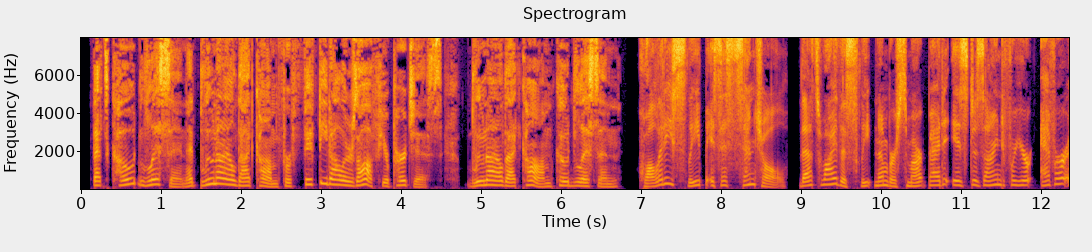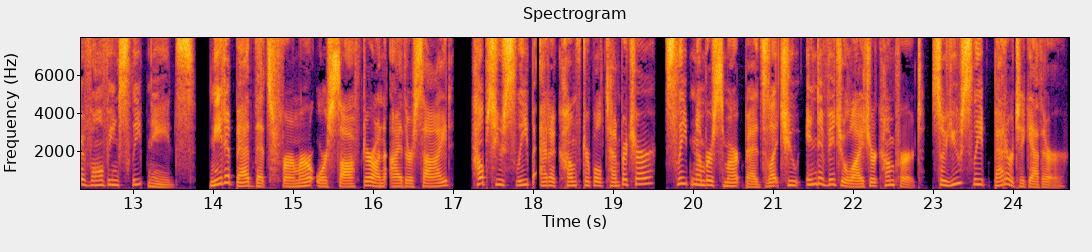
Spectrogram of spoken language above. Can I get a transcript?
That's code LISTEN at Bluenile.com for $50 off your purchase. Bluenile.com code LISTEN. Quality sleep is essential. That's why the Sleep Number Smart Bed is designed for your ever evolving sleep needs. Need a bed that's firmer or softer on either side? Helps you sleep at a comfortable temperature? Sleep Number Smart Beds let you individualize your comfort so you sleep better together.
